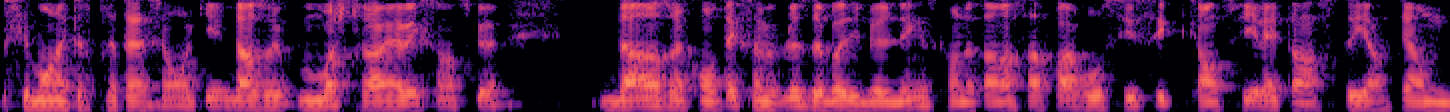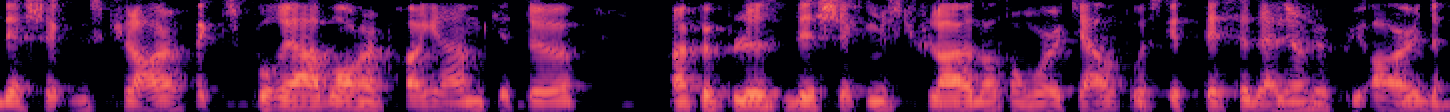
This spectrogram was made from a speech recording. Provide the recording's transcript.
c'est mon interprétation, OK? Moi, je travaille avec ça, en tout cas. Dans un contexte un peu plus de bodybuilding, ce qu'on a tendance à faire aussi, c'est quantifier l'intensité en termes d'échecs musculaires. Fait que tu pourrais avoir un programme que tu as un peu plus d'échecs musculaires dans ton workout, ou est-ce que tu essaies d'aller un peu plus hard,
